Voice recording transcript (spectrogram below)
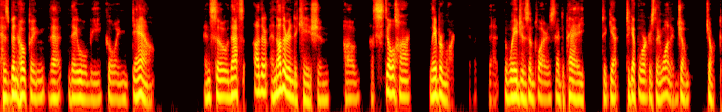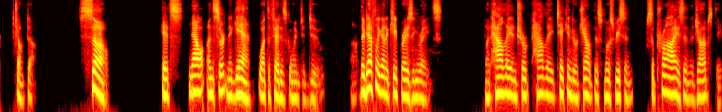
has been hoping that they will be going down. And so that's other another indication of a still high labor market that the wages employers had to pay to get to get the workers they wanted jumped jumped jumped up. So it's now uncertain again what the Fed is going to do. Uh, they're definitely going to keep raising rates, but how they inter- how they take into account this most recent surprise in the jobs data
